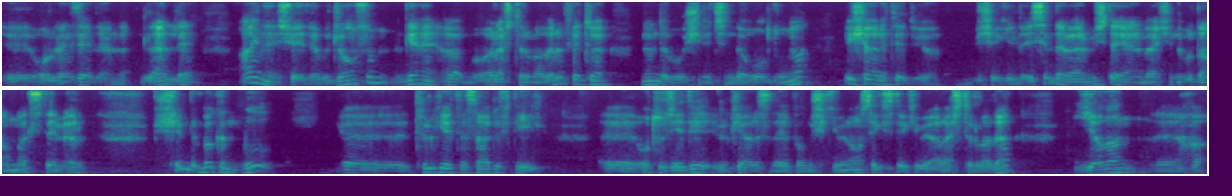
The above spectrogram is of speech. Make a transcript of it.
e, organize edenlerle aynı şeyde bu Johnson gene e, bu araştırmaları FETÖ'nün de bu işin içinde olduğunu işaret ediyor bir şekilde. İsim de vermiş de yani ben şimdi burada almak istemiyorum. Şimdi bakın bu e, Türkiye tesadüf değil. E, 37 ülke arasında yapılmış 2018'deki bir araştırmada yalan e, ha-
